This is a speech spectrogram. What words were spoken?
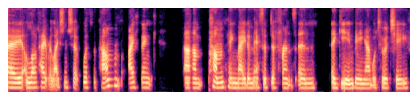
a, a love hate relationship with the pump, I think um, pumping made a massive difference in, again, being able to achieve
